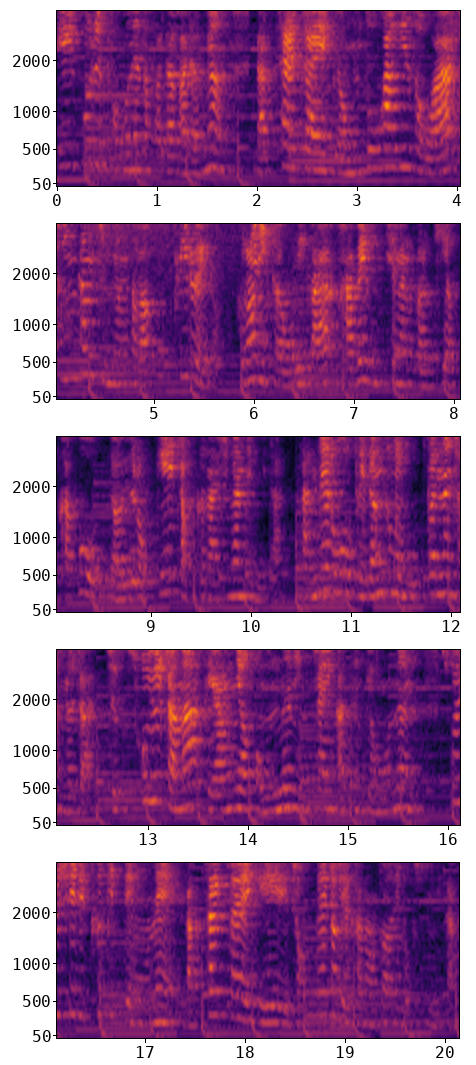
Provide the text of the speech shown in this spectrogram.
일부를 법원에서 받아가려면 낙찰자의 명도 확인서와 인감 증명서가 꼭 필요해요. 그러니까 우리가 갑의 위치라는 걸 기억하고 여유롭게 접근하시면 됩니다. 반대로 배당금을 못 받는 점유자, 즉 소유자나 대항력 없는 임차인 같은 경우는 손실이 크기 때문에 낙찰자에게 적대적일 가능성이 높습니다.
